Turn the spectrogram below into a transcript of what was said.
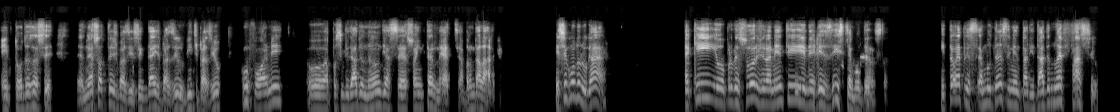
em todas as. É, não é só três Brasis, tem dez Brasil, vinte Brasil, conforme a possibilidade ou não de acesso à internet, à banda larga. Em segundo lugar, é que o professor geralmente resiste à mudança. Então, é, a mudança de mentalidade não é fácil.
